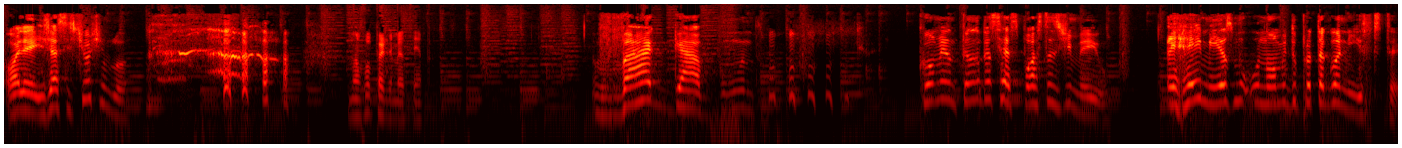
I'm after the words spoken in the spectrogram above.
Olha aí, já assistiu Team Blue? Não vou perder meu tempo. Vagabundo. Comentando as respostas de e-mail. Errei mesmo o nome do protagonista,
